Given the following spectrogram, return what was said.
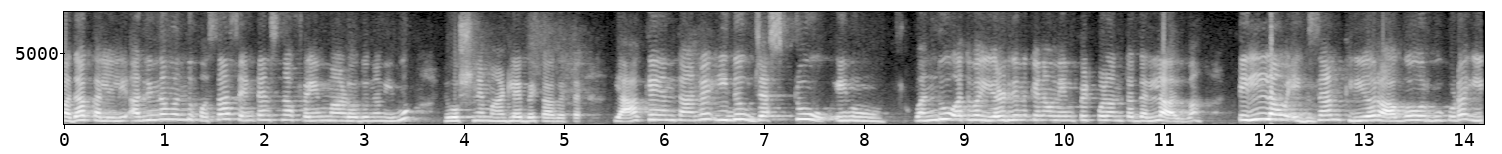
ಪದ ಕಲೀಲಿ, ಅದರಿಂದ ಒಂದು ಹೊಸ ಸೆಂಟೆನ್ಸ್ನ ಫ್ರೇಮ್ ಮಾಡೋದನ್ನ ನೀವು ಯೋಚನೆ ಮಾಡ್ಲೇಬೇಕಾಗತ್ತೆ. ಯಾಕೆ ಅಂತ ಅಂದ್ರೆ, ಇದು ಜಸ್ಟ್ ಏನು ಒಂದು ಅಥವಾ ಎರಡು ದಿನಕ್ಕೆ ನಾವು ನೆನ್ಪಿಟ್ಕೊಳ್ಳೋಂಥದ್ದಲ್ಲ ಅಲ್ವಾ? ಟಿಲ್ ನಾವು ಎಕ್ಸಾಮ್ ಕ್ಲಿಯರ್ ಆಗೋವರೆಗೂ ಕೂಡ ಈ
